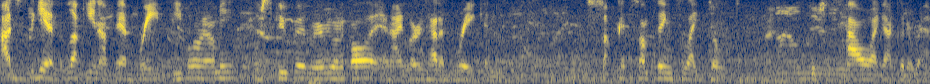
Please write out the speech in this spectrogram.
I just again lucky enough to have brave people around me, or stupid, whatever you want to call it, and I learned how to break and suck at something till I don't, which is how I got good at rap.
